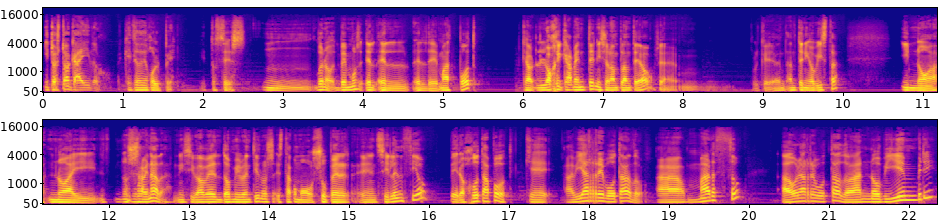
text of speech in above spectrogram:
y todo esto ha caído, ha caído de golpe. Entonces, mm, bueno, vemos el, el, el de MadPod, que lógicamente ni se lo han planteado, o sea, porque han, tenido vista y no, no hay, no se sabe nada, ni si va a haber en 2021, está como súper en silencio, pero JPod, que había rebotado a marzo, ahora ha rebotado a noviembre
